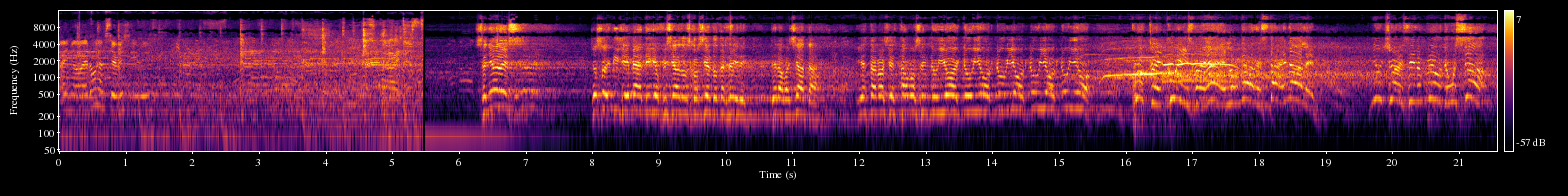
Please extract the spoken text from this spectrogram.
I know, I don't have service either. Señores, yo soy DJ Matt, DJ oficial de los conciertos del Rey de, la Bachata. Y esta noche estamos en New York, New York, New York, New York, New York. Brooklyn, Queens, Manhattan, Long Island, Staten Island. New Jersey in the building, what's up?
